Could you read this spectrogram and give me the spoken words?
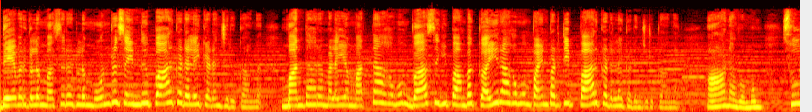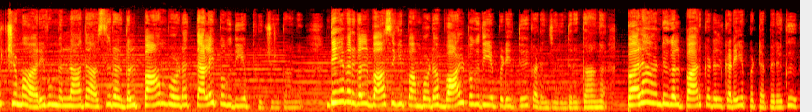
தேவர்களும் அசுரர்களும் ஒன்று சேர்ந்து பார்க்கடலை கிடைஞ்சிருக்காங்க. மந்தார மலையை மத்தாகவும் வாசகி பாம்பை கயிறாகவும் பயன்படுத்தி பார்க்கடலை கிடைஞ்சிருக்காங்க. ஆணவமும் சூட்சம அறிவும் இல்லாத அசுரர்கள் பாம்போட தலைப்பகுதியை பிடிச்சிருக்காங்க. தேவர்கள் வாசுகி பாம்போட வால் பகுதியை பிடித்து கடைஞ்சிருந்திருக்காங்க. பல ஆண்டுகள் பார்க்கடல் கடையப்பட்ட பிறகு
